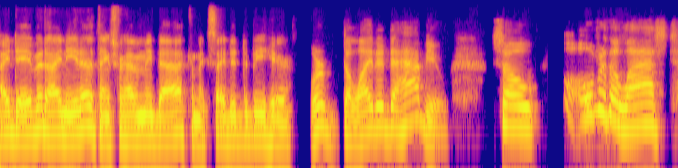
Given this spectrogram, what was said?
Hi, David. Hi, Nita. Thanks for having me back. I'm excited to be here. We're delighted to have you. So, over the last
